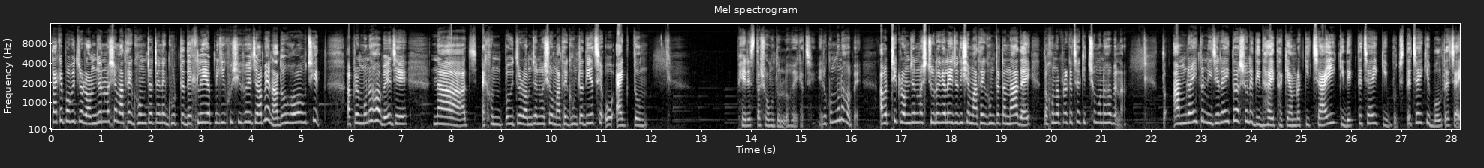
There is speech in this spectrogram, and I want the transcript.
তাকে পবিত্র রমজান মাসে মাথায় ঘুমটা টেনে ঘুরতে দেখলেই আপনি কি খুশি হয়ে যাবেন? আদৌ হওয়া উচিত? আপনার মনে হবে যে, না, আজ এখন পবিত্র রমজান মাসেও মাথায় ঘুমটা দিয়েছে, ও একদম ফেরেস্তা সমতুল্য হয়ে গেছে। এরকম মনে হবে? আবার ঠিক রমজান মাস চলে গেলেই যদি সে মাথায় ঘুমটাটা না দেয়, তখন আপনার কাছে আর কিচ্ছু মনে হবে না। তো আমরাই তো নিজেরাই তো আসলে দ্বিধায় থাকি, আমরা কি চাই, কি দেখতে চাই, কি বুঝতে চাই, কি বলতে চাই,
